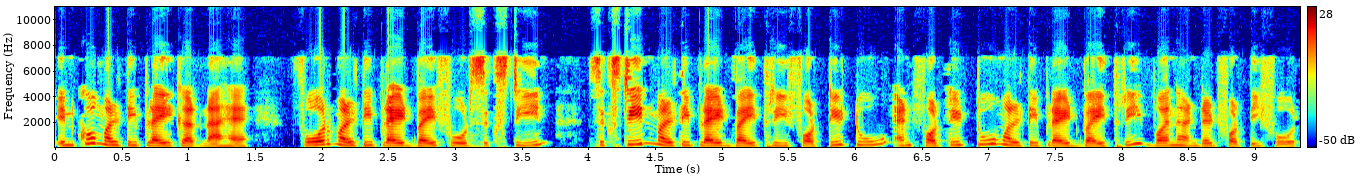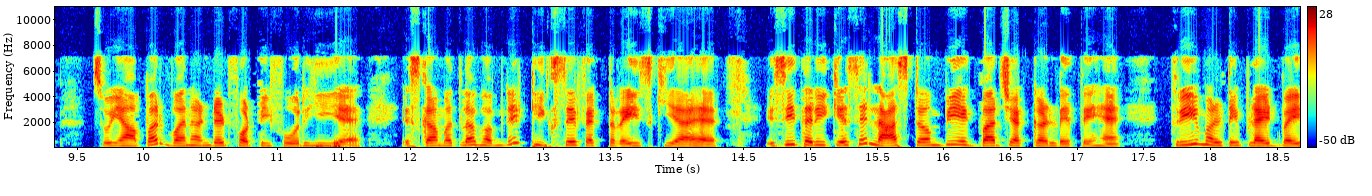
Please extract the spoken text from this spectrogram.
इनको मल्टीप्लाई करना है। Four multiplied by four sixteen 16 multiplied by 3 42 and 42 multiplied by 3 144 so so, यहाँ पर 144 ही है। इसका मतलब हमने ठीक से फैक्टराइज किया है। इसी तरीके से लास्ट टर्म भी एक बार चेक कर लेते हैं। 3 multiplied by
